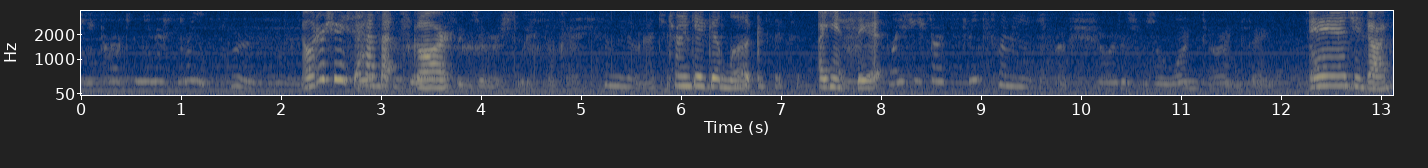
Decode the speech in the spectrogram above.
She's talking in her sleep. Hmm. I wonder if she has that scar. Things in her sleep, okay? Tell me. Trying to get a good look. I can't see it. What if she starts sleep swimming again? I'm sure this was a one-time thing. And she's gone.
